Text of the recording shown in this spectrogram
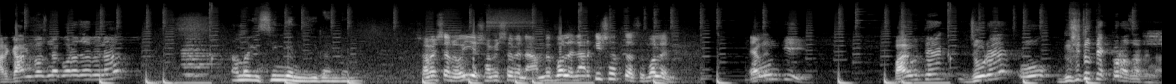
আর গান বাজনা করা যাবে না। আমাকে সিঙ্গেল নিজে গান গান সমস্যা নেই ওই সমস্যা হবে না। আপনি বলেন আর কি শর্ত আছে বলেন। এমনকি বায়ু ত্যাগ জোরে ও দূষিত ত্যাগ করা যাবে না।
